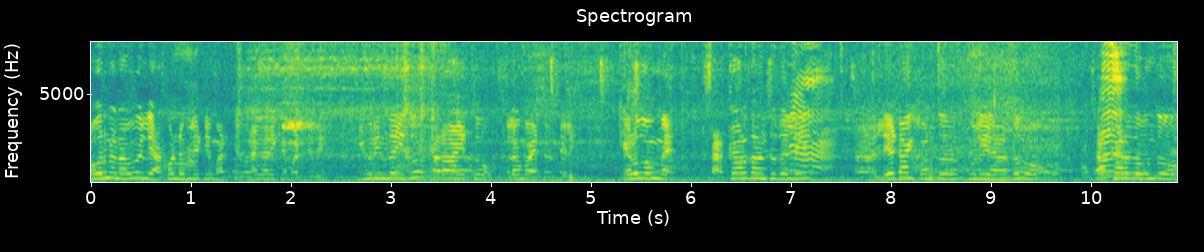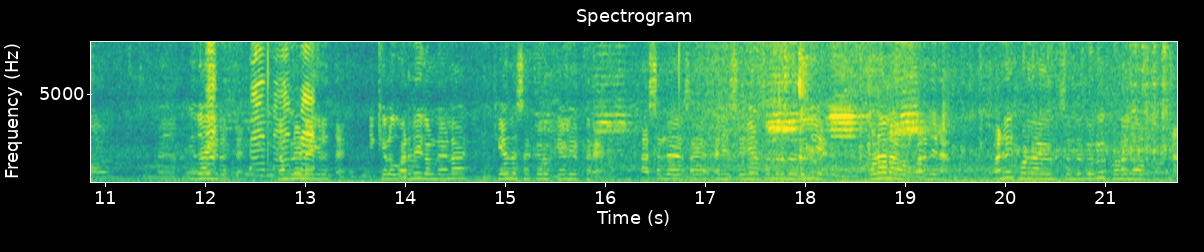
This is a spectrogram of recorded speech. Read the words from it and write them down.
ಅವ್ರನ್ನ ನಾವು ಇಲ್ಲಿ ಅಕೌಂಟಬಿಲಿಟಿ ಮಾಡ್ತೀವಿ, ಹೊಣೆಗಾರಿಕೆ ಮಾಡ್ತೀವಿ. ಇವರಿಂದ ಇದು ತಡ ಆಯಿತು, ವಿಳಂಬ ಆಯಿತು ಅಂತೇಳಿ. ಕೆಲವೊಮ್ಮೆ ಸರ್ಕಾರದ ಹಂತದಲ್ಲಿ ಲೇಟಾಗಿ ಬಂತು ಕೂಲಿ ಅದು ಸರ್ಕಾರದ ಒಂದು ಇದಾಗಿರುತ್ತೆ ಕಂಪ್ಲೇಂಟ್ ಆಗಿರುತ್ತೆ. ಈ ಕೆಲವು ವರದಿಗಳನ್ನೆಲ್ಲ ಕೇಂದ್ರ ಸರ್ಕಾರ ಕೇಳಿರ್ತಾರೆ. ಆ ಸಂದರ್ಭ ಸರಿ ಸರಿಯಾದ ಸಂದರ್ಭದಲ್ಲಿ ಕೊಡೋಣ ವರದಿನ. ವರದಿ ಕೊಡದಾಗ ಸಂದರ್ಭದಲ್ಲಿ ಕೊಡಲ್ಲ ಅವ್ರು ದುಡ್ಡನ್ನ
